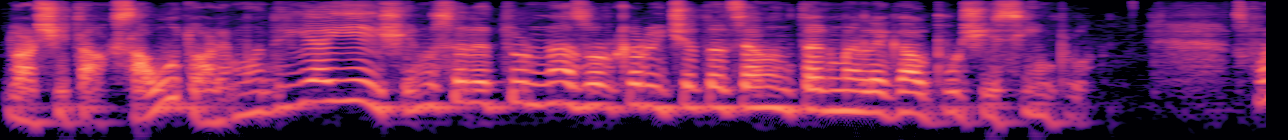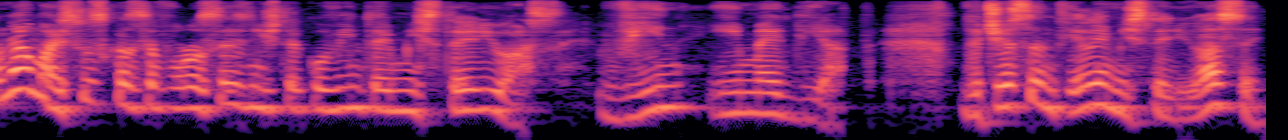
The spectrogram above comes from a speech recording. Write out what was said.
Doar și taxa auto are mândria ei și nu se returnează oricărui cetățean în termen legal pur și simplu. Spuneam mai sus că se folosesc niște cuvinte misterioase. Vin imediat. De ce sunt ele misterioase?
